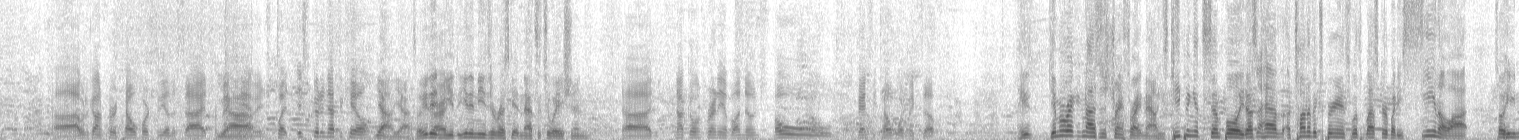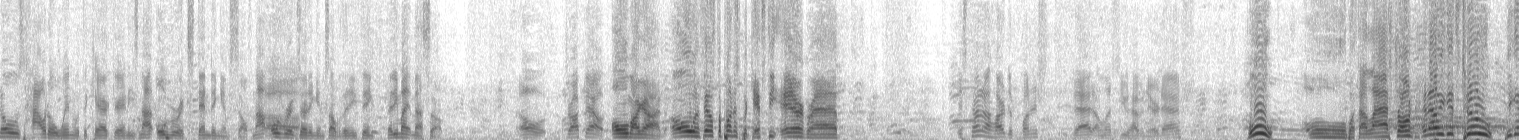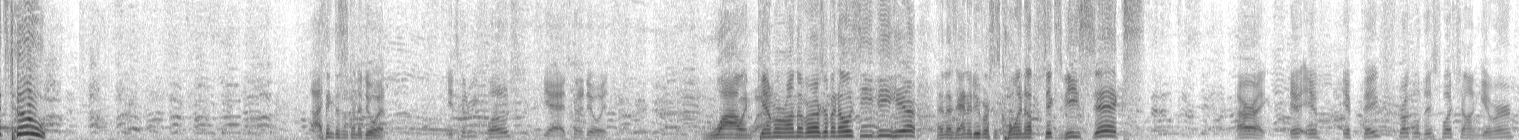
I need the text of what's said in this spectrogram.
Uh, I would have gone for a teleport to the other side for Yeah. max damage, but it's good enough to kill. Yeah, yeah. So he didn't right. need he didn't need to risk it in that situation. Uh, not going for any of unknown. Oh, fancy teleport mix up. He's Gimmer recognizes his strength right now. He's keeping it simple. He doesn't have a ton of experience with Wesker, but he's seen a lot. So he knows how to win with the character, and he's not overextending himself, not Uh, overexerting himself with anything that he might mess up. Oh, dropped out. Oh my God! Oh, and fails to punish, but gets the air grab. It's kind of hard to punish that unless you have an air dash. Ooh! Oh, but that last drone, and now he gets two. He gets two. I think this is gonna do it. It's going to be close. Yeah, it's going to do it. Wow, and Wow. Gimmer on the verge of an OCV here, and the Xanadu versus Coin Up 6v6. All right. If if they've struggled this much on Gimmer,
